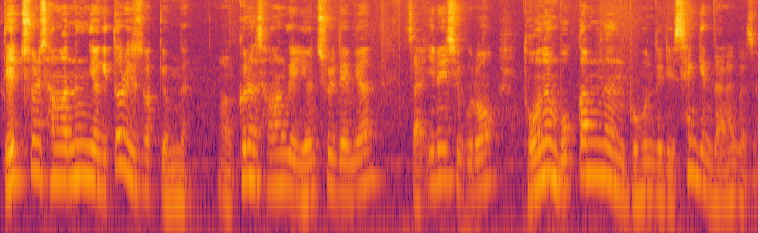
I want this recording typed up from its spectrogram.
대출 상환 능력이 떨어질 수밖에 없는 어, 그런 상황들이 연출되면 자 이런 식으로 돈을 못 갚는 부분들이 생긴다는 거죠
